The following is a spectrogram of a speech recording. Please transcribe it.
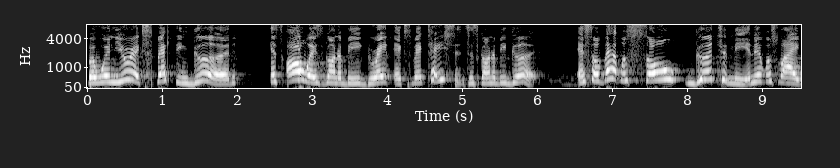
But when you're expecting good, it's always going to be great expectations. It's going to be good. And so that was so good to me. And it was like,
